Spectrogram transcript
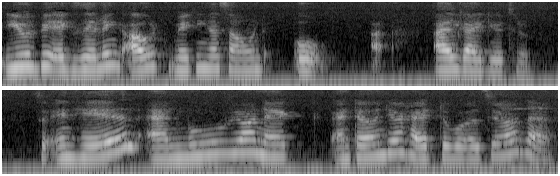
you'll be exhaling out making a sound O. I'll guide you through so inhale and move your neck and turn your head towards your left.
